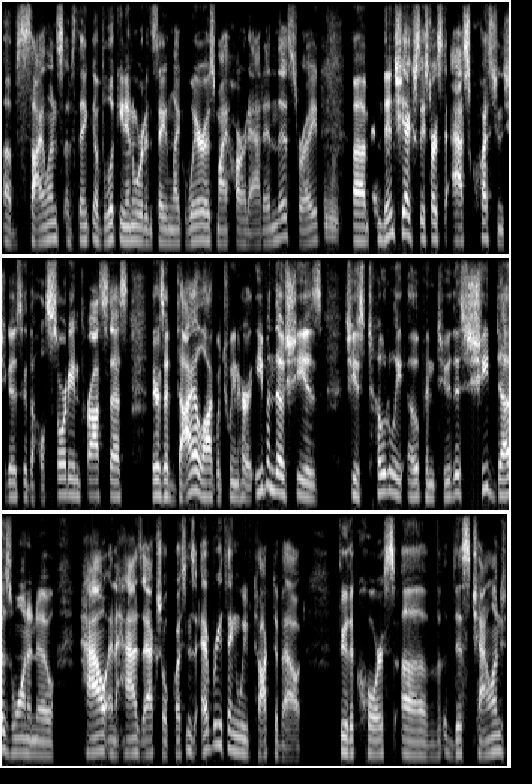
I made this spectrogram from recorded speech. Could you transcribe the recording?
of silence, of think of looking inward and saying, like, where is my heart at in this, right? Mm-hmm. Um, and then she actually starts to ask questions. She goes through the whole sorting process. There's a dialogue between her, even though she is she is totally open to this. She does want to know how and has actual questions. Everything we've talked about through the course of this challenge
